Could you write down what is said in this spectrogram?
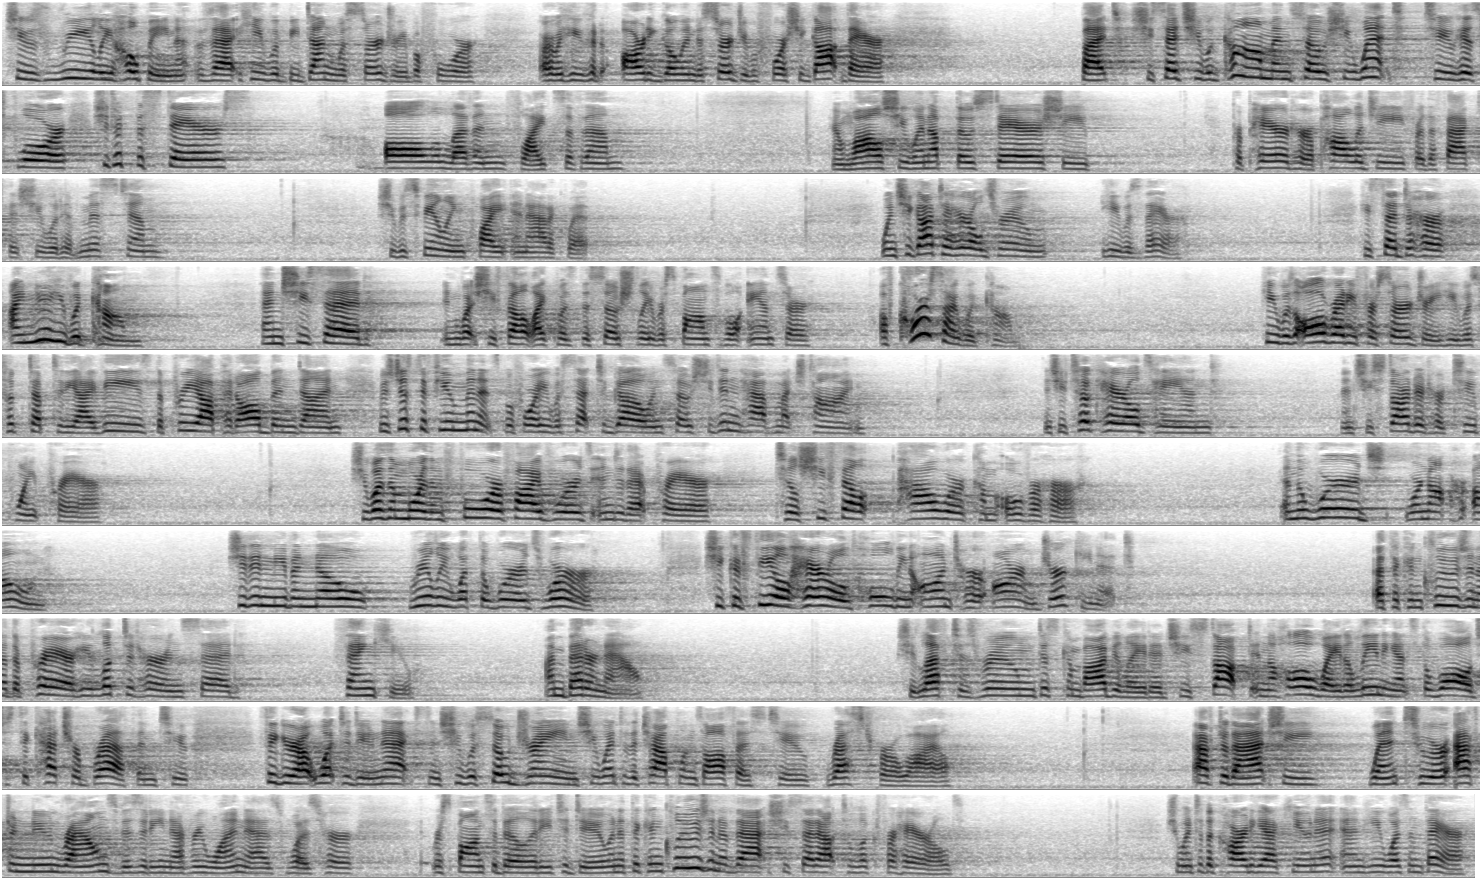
She was really hoping that he would be done with surgery before, or he would already go into surgery before she got there. But she said she would come, and so she went to his floor. She took the stairs, all 11 flights of them. And while she went up those stairs, she prepared her apology for the fact that she would have missed him. She was feeling quite inadequate. When she got to Harold's room, he was there. He said to her, I knew you would come. And she said, in what she felt like was the socially responsible answer, Of course I would come. He was all ready for surgery. He was hooked up to the IVs. The pre op had all been done. It was just a few minutes before he was set to go, and so she didn't have much time. And she took Harold's hand and she started her two point prayer. She wasn't more than four or five words into that prayer till she felt power come over her. And the words were not her own. She didn't even know really what the words were. She could feel Harold holding on to her arm, jerking it. At the conclusion of the prayer, he looked at her and said, Thank you. I'm better now. She left his room discombobulated. She stopped in the hallway to lean against the wall just to catch her breath and to figure out what to do next. And she was so drained, she went to the chaplain's office to rest for a while. After that, she went to her afternoon rounds visiting everyone, as was her responsibility to do. And at the conclusion of that, she set out to look for Harold. She went to the cardiac unit, and he wasn't there.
